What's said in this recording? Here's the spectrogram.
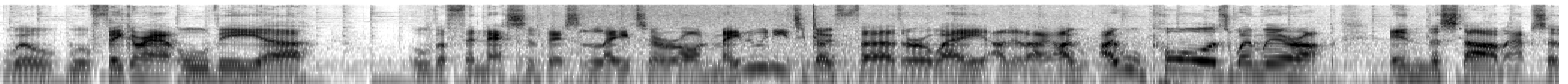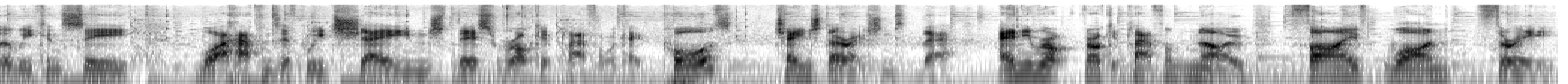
We'll, we'll figure out all the... Uh, all the finesse of this later on. Maybe we need to go further away. I don't know. I, I will pause when we're up in the star map so that we can see what happens if we change this rocket platform. Okay, pause, change direction to there. Any ro rocket platform? No. Five, one, three.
